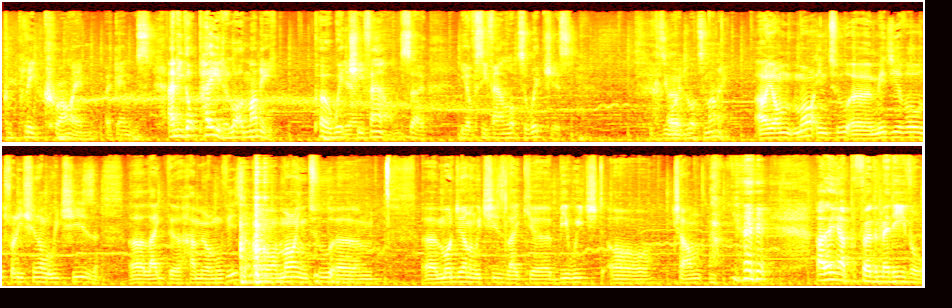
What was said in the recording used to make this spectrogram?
complete crime against, and he got paid a lot of money per witch he found. So he obviously found lots of witches because he wanted lots of money. I am more into uh, medieval traditional witches uh, like the Hammer movies, or more into um, modern witches like uh, Bewitched or Charmed? I think I prefer the medieval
